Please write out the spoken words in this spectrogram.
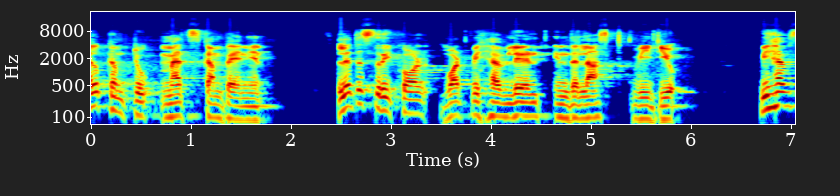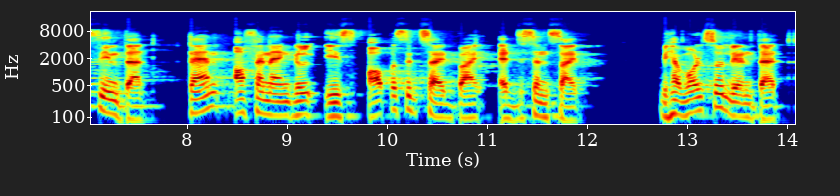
Welcome to Maths Companion. Let us recall what we have learned in the last video. We have seen that tan of an angle is opposite side by adjacent side. We have also learned that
